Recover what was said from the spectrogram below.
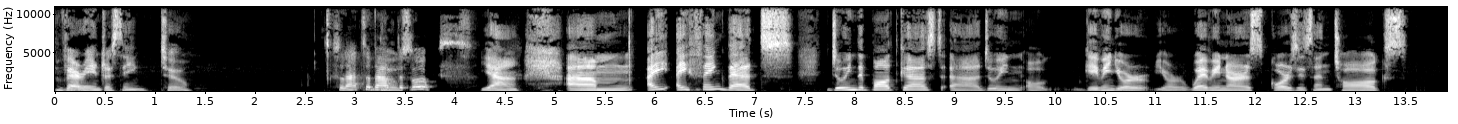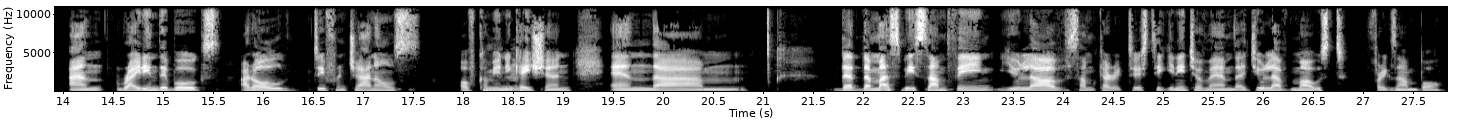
very interesting too. So that's about Those. the books. Yeah, um, I I think that doing the podcast, uh, doing or giving your your webinars, courses, and talks, and writing the books are all different channels of mm-hmm. communication mm-hmm. and um, that there must be something you love some characteristic in each of them that you love most for example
